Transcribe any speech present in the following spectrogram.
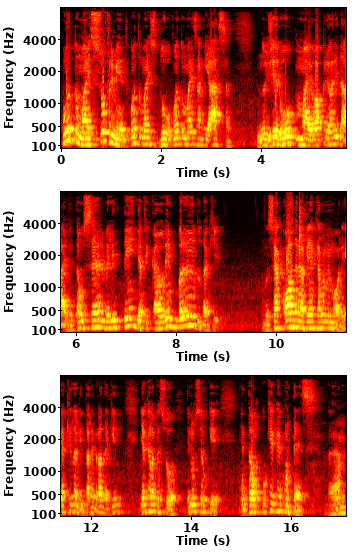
quanto mais sofrimento, quanto mais dor, quanto mais ameaça nos gerou, maior prioridade. Então o cérebro ele tende a ficar lembrando daquilo. Você acorda já vem aquela memória, e aquilo ali, está lembrado daquilo, e aquela pessoa, e não sei o que. Então, o que é que acontece? É,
